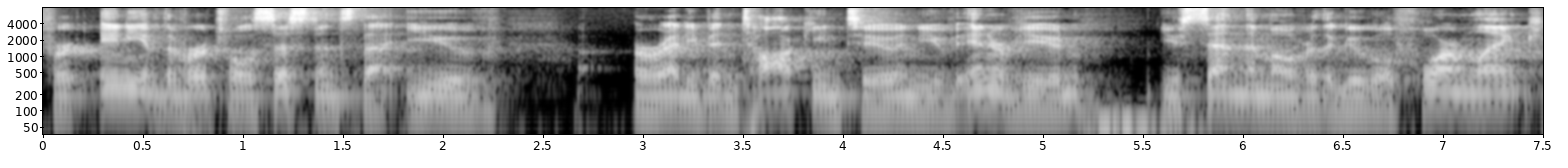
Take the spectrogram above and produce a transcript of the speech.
for any of the virtual assistants that you've already been talking to and you've interviewed, you send them over the Google form link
